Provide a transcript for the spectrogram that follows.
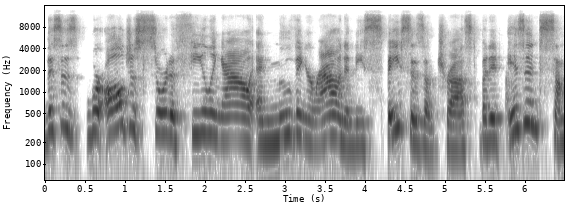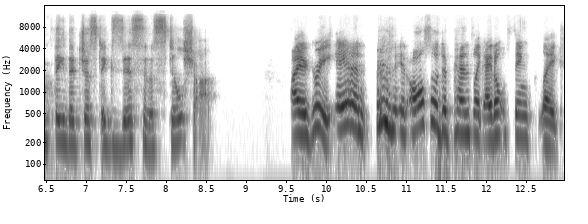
This is, we're all just sort of feeling out and moving around in these spaces of trust, but it isn't something that just exists in a still shot. I agree. And it also depends. Like, I don't think like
